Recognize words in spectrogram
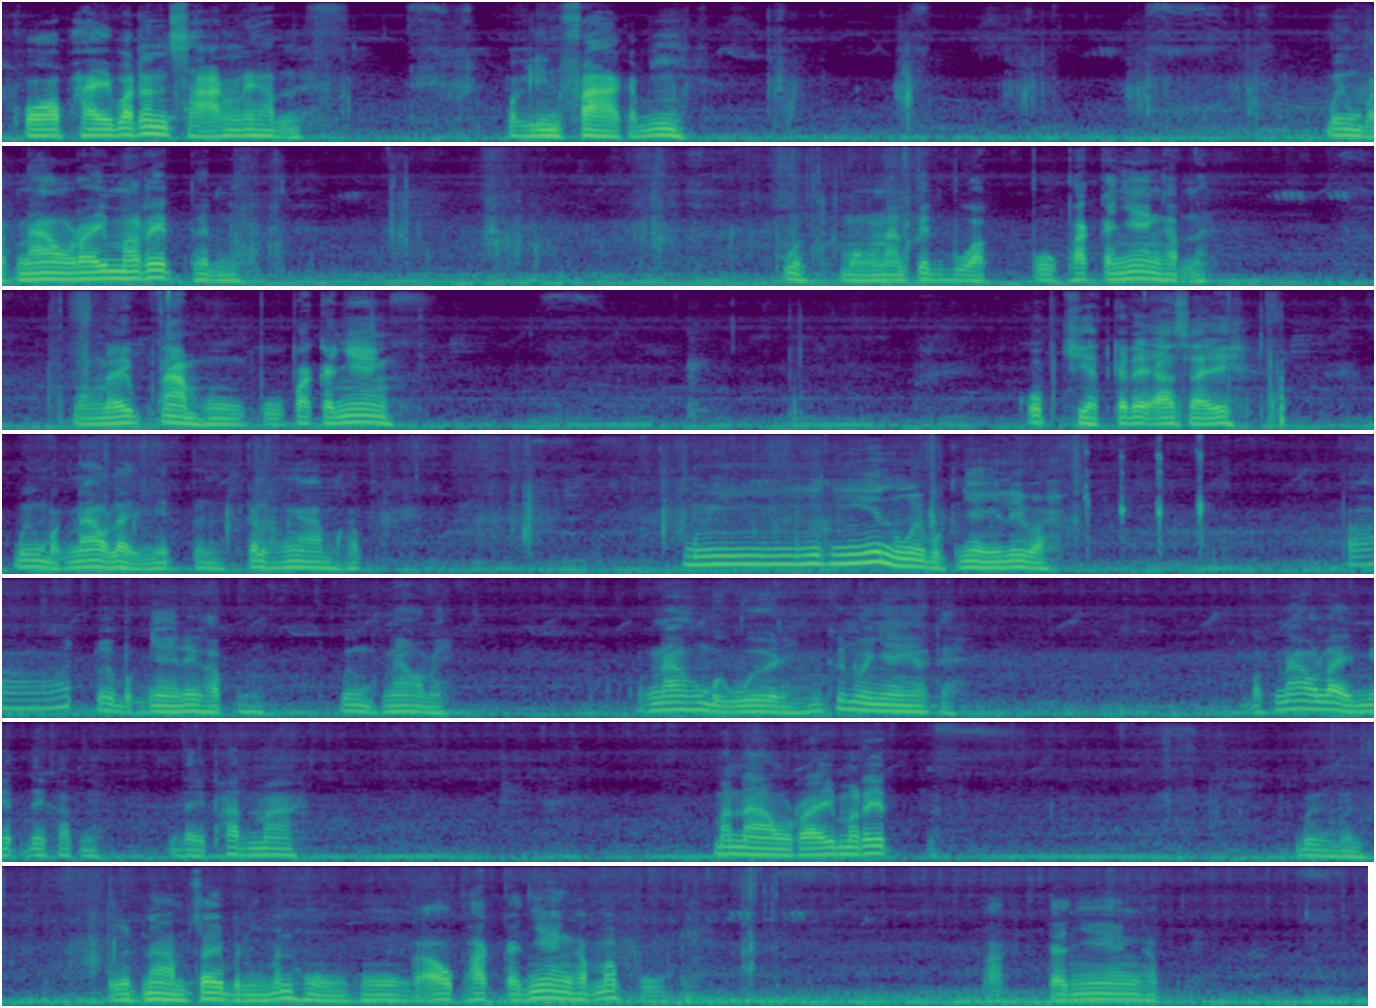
กอไผ่วัดนันสางเลยครับบักลินฟ้ากับมีเบิ่งบักนาวไรเมล็ดเพิ่นนี่ปุ่นมองนั้นเป็นบวกปลูกพักกระแยงครับนะมองได้น้ำหงปลูกพักกระแยงกบเขียดก็ได้อาศัยเบื้องบักนาวไหลเม็ดเป็นกำลังงามครับมีหน่วยบักใหญ่เลยว่ะ ป๊าดหน่วยบักใหญ่เลยครับเบื้องบักนาไหมบักนาของบักเวอร์นี่มันคือหน่วยใหญ่ครับแต่บักนาไหลเม็ดได้ครับนี่ได้พันมามะนาวไร้เมล็ด เบิ่งมันเปิดน้ำใส่บันนี้มันโหงโหงก็เอาผักกระแยงครับมาปลูกผักกระแยงครับ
